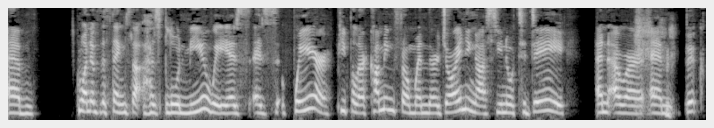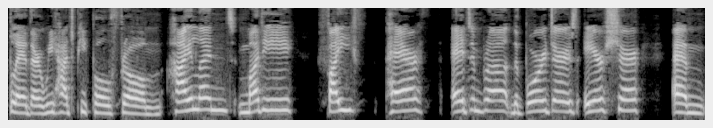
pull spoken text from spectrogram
Um, one of the things that has blown me away is is where people are coming from when they're joining us. You know, today in our um, book blether, we had people from Highland, Moray, Fife, Perth, Edinburgh, the Borders, Ayrshire, um,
